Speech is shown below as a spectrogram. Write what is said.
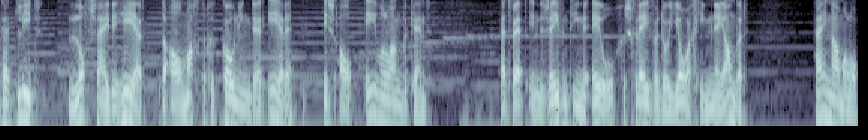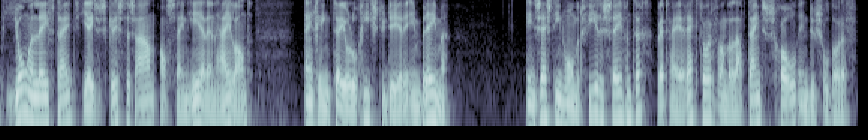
Het lied Lof zij de Heer, de Almachtige Koning der Ere, is al eeuwenlang bekend. Het werd in de 17e eeuw geschreven door Joachim Neander. Hij nam al op jonge leeftijd Jezus Christus aan als zijn Heer en Heiland en ging theologie studeren in Bremen. In 1674 werd hij rector van de Latijnse school in Düsseldorf.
